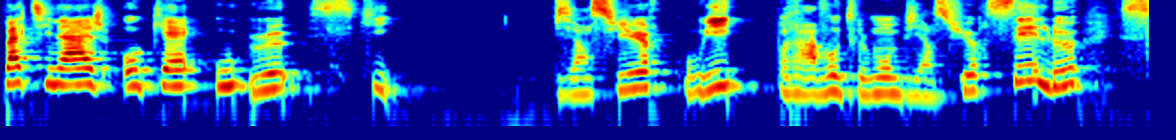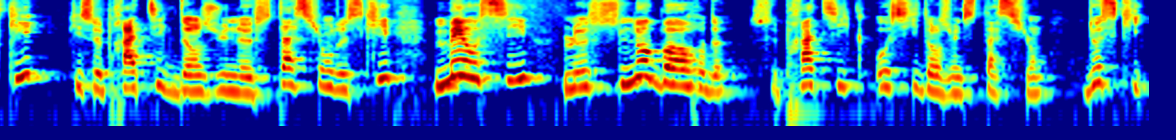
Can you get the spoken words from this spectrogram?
patinage, hockey ou le ski? Bien sûr, oui, bravo tout le monde, bien sûr. C'est le ski qui se pratique dans une station de ski, mais aussi le snowboard se pratique aussi dans une station de ski.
